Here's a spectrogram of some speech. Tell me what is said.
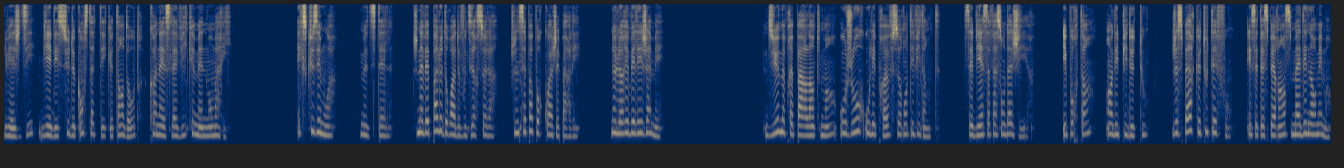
Lui ai-je dit, bien déçu de constater que tant d'autres connaissent la vie que mène mon mari. Excusez-moi, me dit-elle, je n'avais pas le droit de vous dire cela. Je ne sais pas pourquoi j'ai parlé. Ne le révélez jamais. Dieu me prépare lentement au jour où les preuves seront évidentes. C'est bien sa façon d'agir. Et pourtant, en dépit de tout, j'espère que tout est faux, et cette espérance m'aide énormément.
